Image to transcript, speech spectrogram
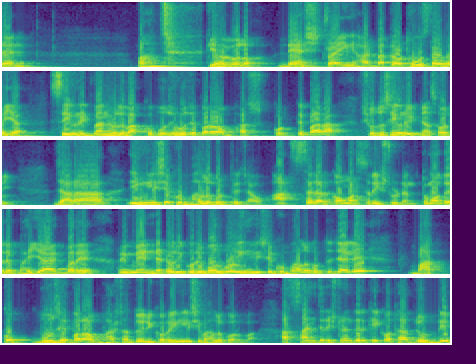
দেন পাঁচ, কি হবে বলো? ড্যাশ ট্রাইং হার্ড বাক্যের অর্থ বুঝতে হবে ভাইয়া। সি ইউনিট মানে হলো বাক্য বুঝে বুঝে পড়ার অভ্যাস করতে পারা। শুধু সি ইউনিট না সরি যারা ইংলিশে খুব ভালো করতে চাও আর্টসের আর কমার্সের স্টুডেন্ট তোমাদের ভাইয়া একবারে আমি ম্যান্ডেটরি করে বলব ইংলিশে খুব ভালো করতে চাইলে বাক্য বুঝে পড়া অভ্যাসটা তৈরি করো, ইংলিশে ভালো করবা। আর সায়েন্সের স্টুডেন্টদেরকে এই কথা জোর দিয়ে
